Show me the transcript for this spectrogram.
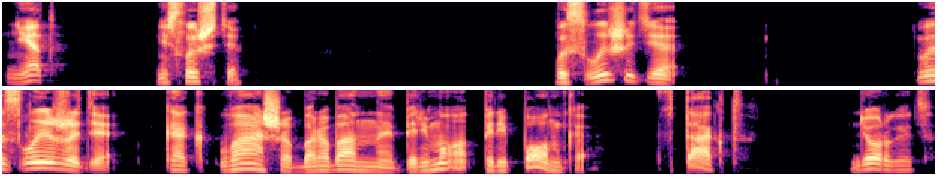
Нет? Не слышите? Вы слышите? Вы слышите, как ваша барабанная перепонка в такт дергается?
